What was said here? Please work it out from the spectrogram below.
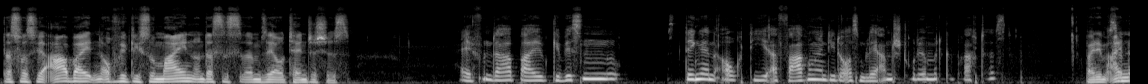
das, was wir arbeiten, auch wirklich so meinen und dass es ähm, sehr authentisch ist. Helfen da bei gewissen Dingen auch die Erfahrungen, die du aus dem Lehramtsstudium mitgebracht hast? Bei dem, einen,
